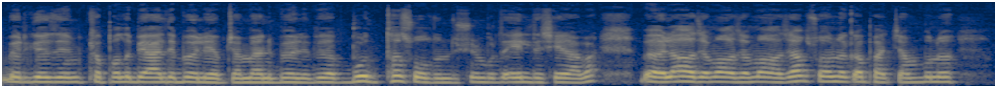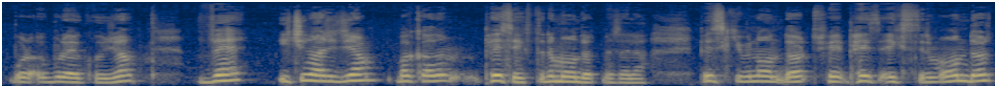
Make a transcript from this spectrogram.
Böyle gözlerim kapalı bir halde böyle yapacağım. Yani böyle bir bu tas olduğunu düşünün. Burada elde şeyler var. Böyle alacağım, alacağım, alacağım. Sonra kapatacağım. Bunu bur- buraya koyacağım. Ve içini açacağım. Bakalım PES Extreme 14 mesela. PES 2014, şey, PES Extreme 14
